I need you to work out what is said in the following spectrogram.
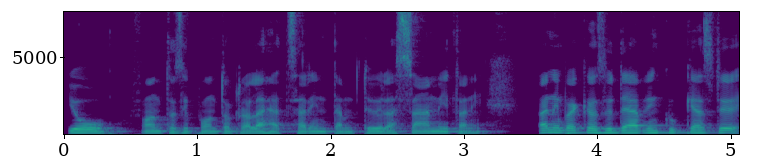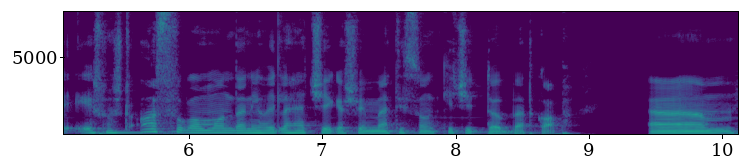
jó fantasy pontokra lehet szerintem tőle számítani. Running back közül Delvin Cook kezdő, és most azt fogom mondani, hogy lehetséges, hogy Mattison kicsit többet kap. Um,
